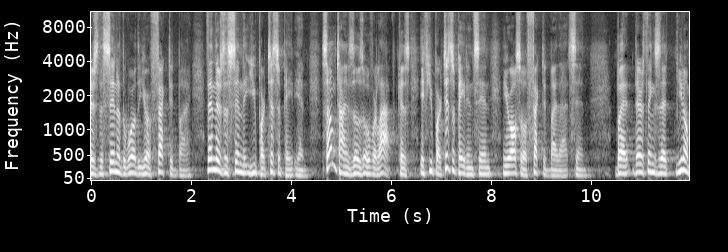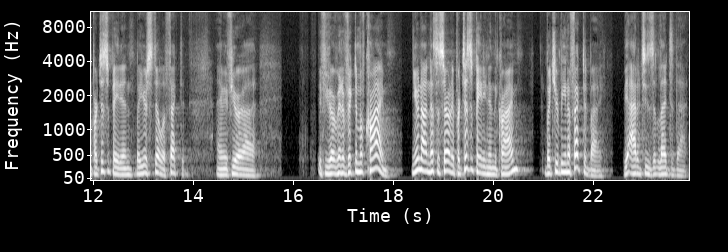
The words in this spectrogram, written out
There's the sin of the world that you're affected by. Then there's the sin that you participate in. Sometimes those overlap because if you participate in sin, you're also affected by that sin. But there are things that you don't participate in, but you're still affected. Mean, if you're a, if you've ever been a victim of crime, you're not necessarily participating in the crime, but you're being affected by the attitudes that led to that.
